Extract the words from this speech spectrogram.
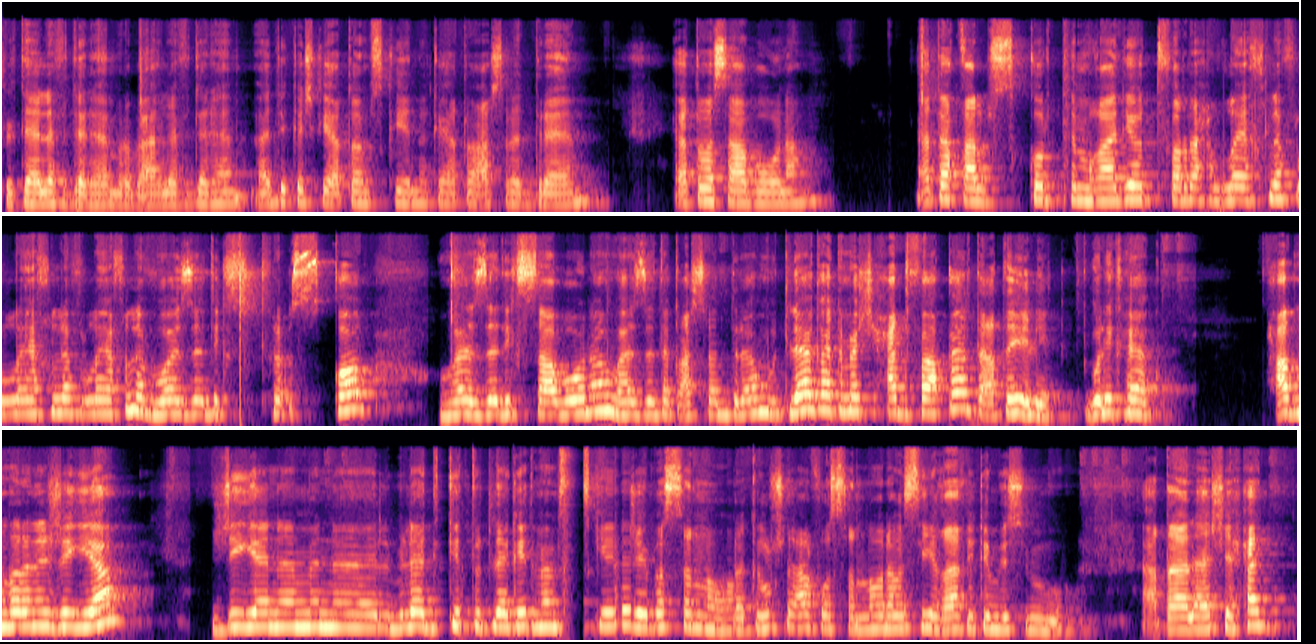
3000 درهم 4000 درهم. هذيك اش كيعطيو مسكينة؟ كيعطيو 10 دراهم. يعطوها صابونة. يعطيها قالب السكر تم غاديه وتفرح. الله يخلف الله يخلف الله يخلف. وهز هذيك السكر وهز هذيك الصابونه وهز هذاك 10 دراهم. وتلاقات مع شي حد فقير تعطيه لك تقول لك هاكو. حاضر أنا جاية. جاية أنا من البلاد كنت تلاقيت مع مسكينة جايبة الصنورة. كنتش تعرفوا الصنورة وصيغه كما يسموه. عطاها لها شي حد.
